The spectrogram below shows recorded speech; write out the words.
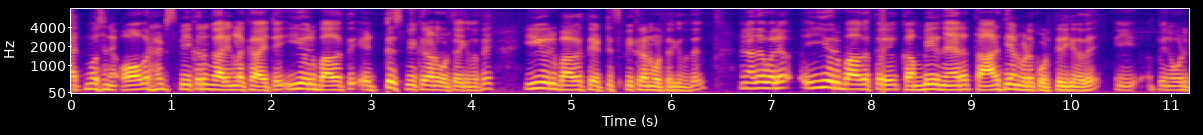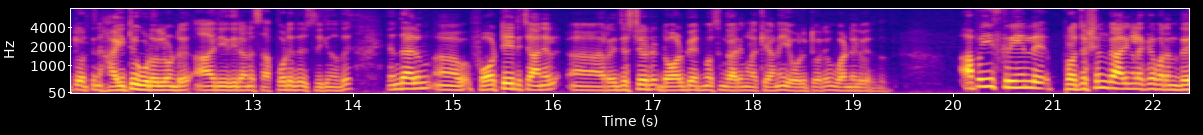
അറ്റ്മോസിന് ഓവർ ഹെഡ് സ്പീക്കറും കാര്യങ്ങളൊക്കെ ആയിട്ട് ഈ ഒരു ഭാഗത്ത് എട്ട് സ്പീക്കറാണ് കൊടുത്തിരിക്കുന്നത്. ഈ ഒരു ഭാഗത്ത് എട്ട് സ്പീക്കറാണ് കൊടുത്തിരിക്കുന്നത്. പിന്നെ അതേപോലെ ഈ ഒരു ഭാഗത്ത് കമ്പിയിൽ നേരെ താഴ്ത്തിയാണ് ഇവിടെ കൊടുത്തിരിക്കുന്നത്. ഈ പിന്നെ ഓഡിറ്റോറിയത്തിന് ഹൈറ്റ് കൂടുതലുണ്ട്. ആ രീതിയിലാണ് സപ്പോർട്ട് ചെയ്ത് വെച്ചിരിക്കുന്നത്. എന്തായാലും forty eight channel registered Dolby അറ്റ്മോസും കാര്യങ്ങളൊക്കെയാണ് ഈ ഓഡിറ്റോറിയം വണ്ണിൽ വരുന്നത്. അപ്പോൾ ഈ സ്ക്രീനിൽ പ്രൊജക്ഷൻ കാര്യങ്ങളൊക്കെ പറയുന്നത്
